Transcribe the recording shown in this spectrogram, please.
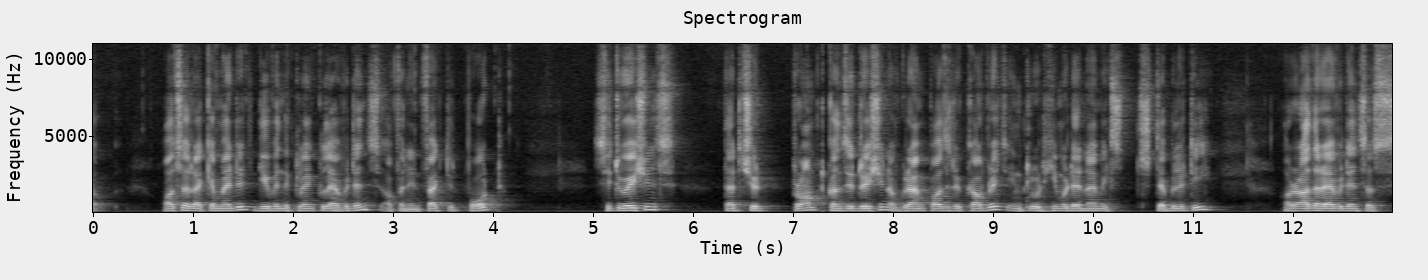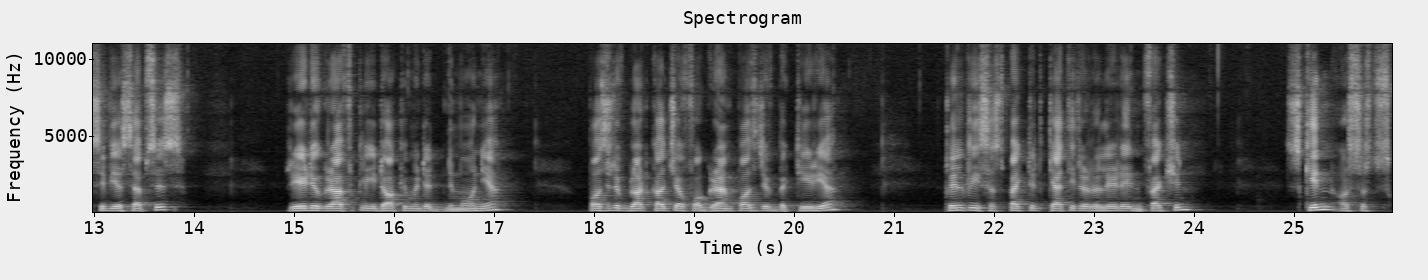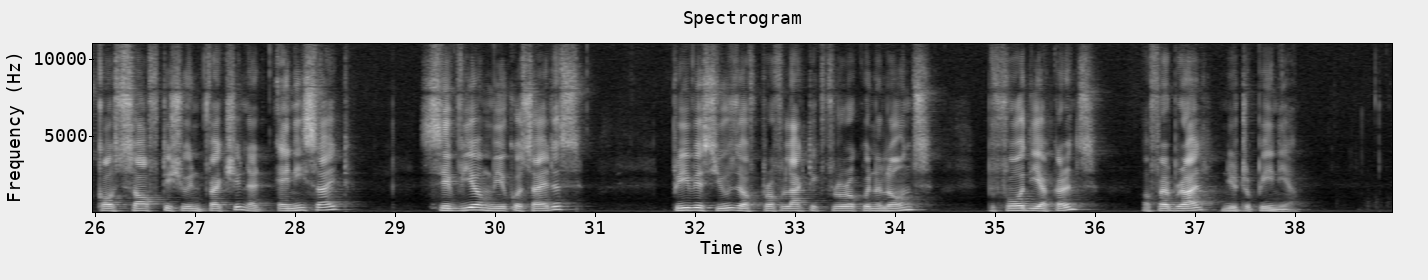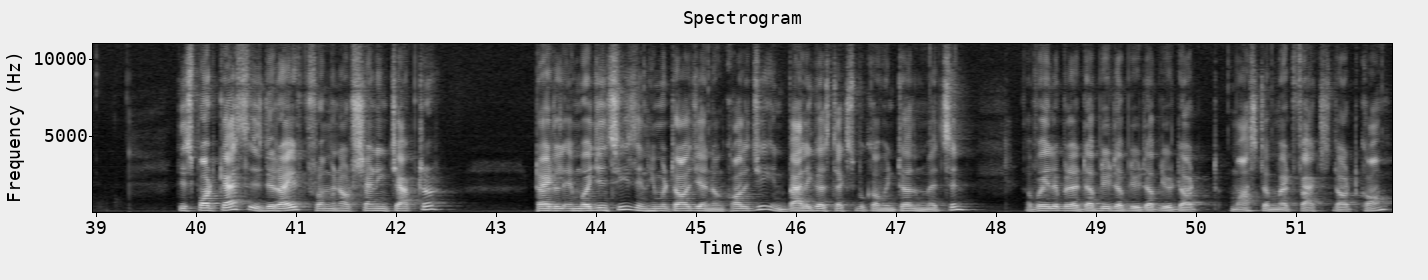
also recommended given the clinical evidence of an infected port. Situations that should prompt consideration of gram positive coverage include hemodynamic stability or other evidence of severe sepsis, radiographically documented pneumonia, positive blood culture for gram positive bacteria, clinically suspected catheter related infection, skin or soft tissue infection at any site, severe mucositis, previous use of prophylactic fluoroquinolones before the occurrence of febrile neutropenia. This podcast is derived from an outstanding chapter titled Emergencies in Hematology and Oncology in Baliga's Textbook of Internal Medicine, available at www.mastermedfacts.com.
